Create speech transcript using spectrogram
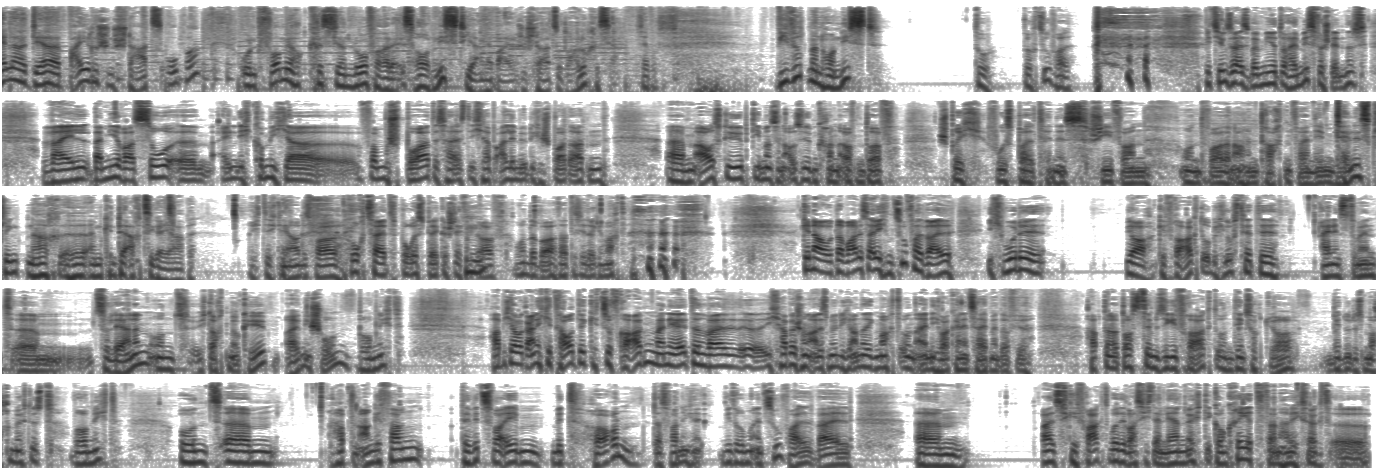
Keller der Bayerischen Staatsoper und vor mir hockt Christian Loferer, der ist Hornist hier an der Bayerischen Staatsoper. Hallo Christian. Servus. Wie wird man Hornist? Du, durch Zufall. Beziehungsweise bei mir durch ein Missverständnis, weil bei mir war es so, ähm, eigentlich komme ich ja vom Sport, das heißt, ich habe alle möglichen Sportarten ähm, ausgeübt, die man so ausüben kann auf dem Dorf. Sprich Fußball, Tennis, Skifahren und war dann auch im Trachtenverein neben Tennis klingt nach äh, einem Kind der 80er Jahre. Richtig, genau. Ja. Das war Hochzeit Boris Becker, Steffen mhm. Graf. Wunderbar, da hat das jeder gemacht. genau, da war das eigentlich ein Zufall, weil ich wurde ja gefragt, ob ich Lust hätte, ein Instrument ähm, zu lernen und ich dachte mir, okay, eigentlich schon, warum nicht? Habe ich aber gar nicht getraut, wirklich zu fragen, meine Eltern, weil äh, ich habe ja schon alles mögliche andere gemacht und eigentlich war keine Zeit mehr dafür. Habe dann trotzdem sie gefragt und die haben gesagt, ja, wenn du das machen möchtest, warum nicht? Und ähm, habe dann angefangen. Der Witz war eben mit Horn. Das war nicht wiederum ein Zufall, weil ähm, als ich gefragt wurde, was ich denn lernen möchte, konkret, dann habe ich gesagt, äh,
